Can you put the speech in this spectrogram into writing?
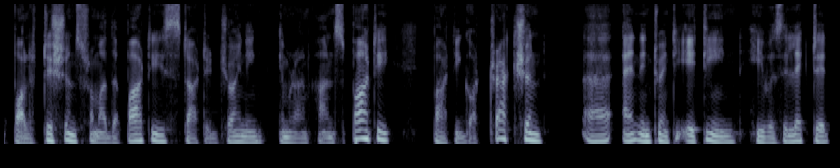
politicians from other parties started joining Imran Khan's party. Party got traction. Uh, and in 2018, he was elected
